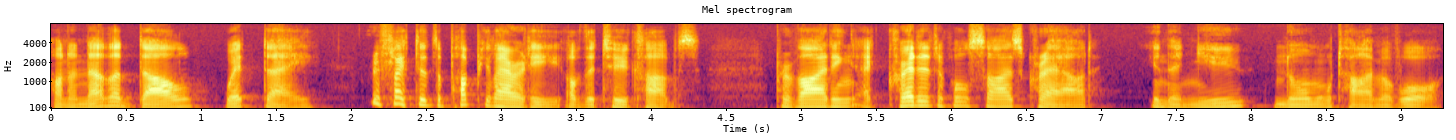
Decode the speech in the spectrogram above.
on another dull, wet day reflected the popularity of the two clubs, providing a creditable sized crowd in the new normal time of war.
